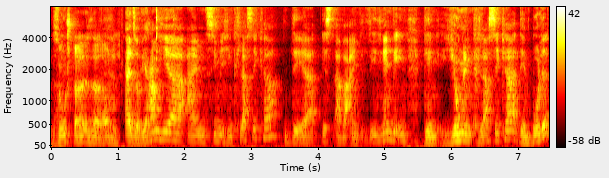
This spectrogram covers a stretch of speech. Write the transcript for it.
So standard ist das auch nicht. Also, wir haben hier einen ziemlichen Klassiker, der ist aber ein, nennen wir ihn den jungen Klassiker, den Bullet.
